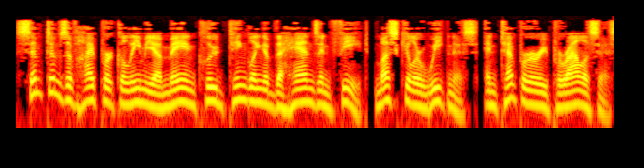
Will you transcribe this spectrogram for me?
Symptoms of hyperkalemia may include tingling of the hands and feet, muscular weakness, and temporary paralysis.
